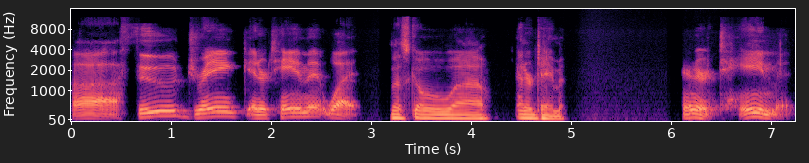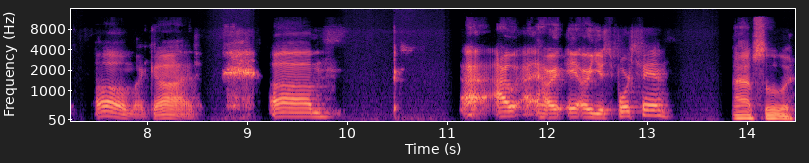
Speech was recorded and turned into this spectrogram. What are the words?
uh, food, drink, entertainment. What? Let's go uh, entertainment. Entertainment. Oh my god. Um, I, I, I are, are you a sports fan? Absolutely.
